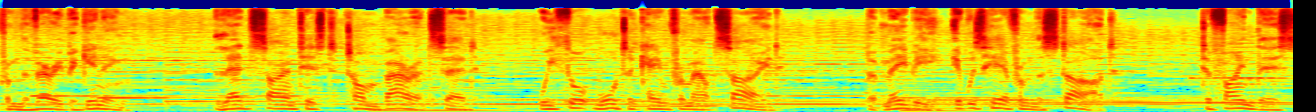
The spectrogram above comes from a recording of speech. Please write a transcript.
from the very beginning. Lead scientist Tom Barrett said, We thought water came from outside, but maybe it was here from the start. To find this,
